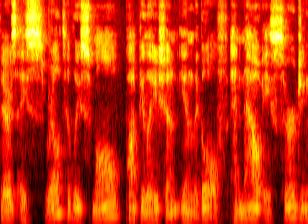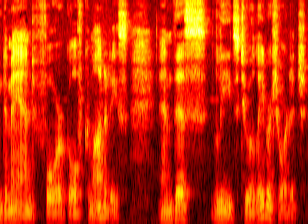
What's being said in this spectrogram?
There's a relatively small population in the Gulf and now a surging demand for Gulf commodities. And this leads to a labor shortage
